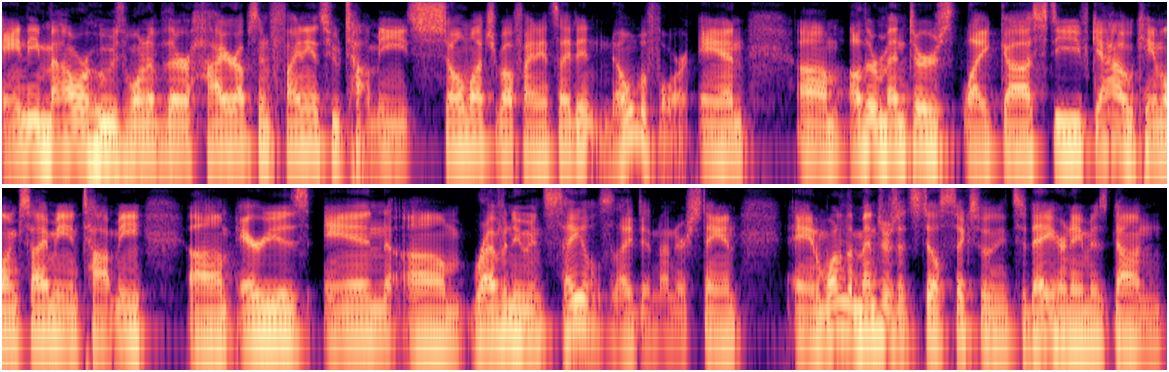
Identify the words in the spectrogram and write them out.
Andy Maurer, who's one of their higher ups in finance, who taught me so much about finance I didn't know before, and um, other mentors like uh, Steve Gau, who came alongside me and taught me um, areas in um, revenue and sales that I didn't understand. And one of the mentors that still sticks with me today, her name is Dawn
